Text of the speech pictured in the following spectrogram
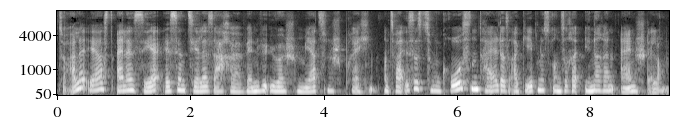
Zuallererst eine sehr essentielle Sache, wenn wir über Schmerzen sprechen. Und zwar ist es zum großen Teil das Ergebnis unserer inneren Einstellung.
